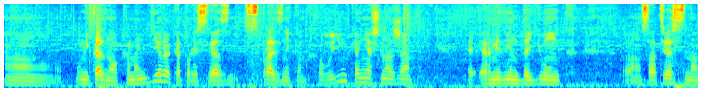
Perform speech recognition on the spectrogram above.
э, уникального командира, который связан с праздником Хэллоуин, конечно же. Э, Эрмелинда Юнг – Э, соответственно,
